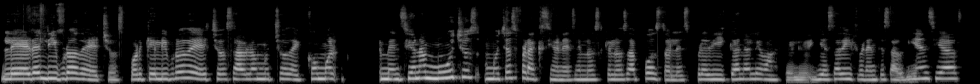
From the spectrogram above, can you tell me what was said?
leer el libro de Hechos, porque el libro de Hechos habla mucho de cómo menciona muchos, muchas fracciones en las que los apóstoles predican el Evangelio y es a diferentes audiencias,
